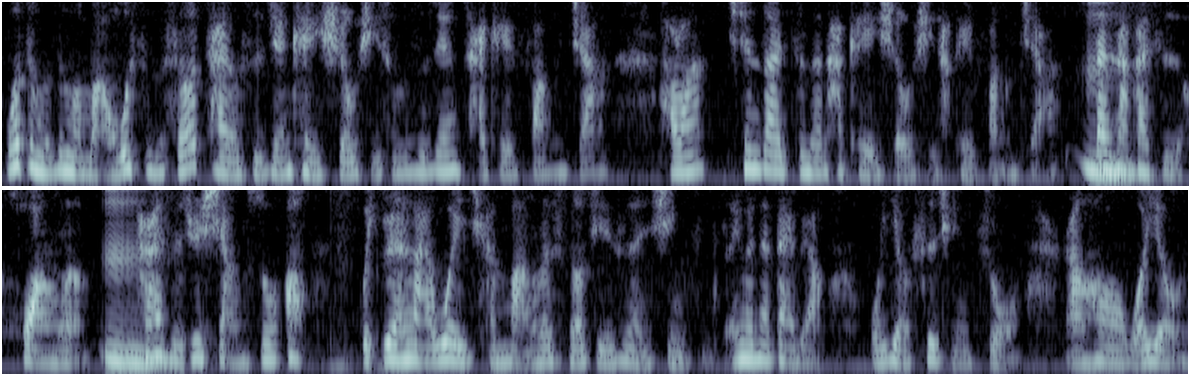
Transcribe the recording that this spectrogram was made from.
我怎么这么忙？我什么时候才有时间可以休息？什么时间才可以放假？好啦，现在真的他可以休息，他可以放假，但他开始慌了，嗯，他开始去想说，哦，我原来我以前忙的时候其实是很幸福的，因为那代表我有事情做，然后我有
